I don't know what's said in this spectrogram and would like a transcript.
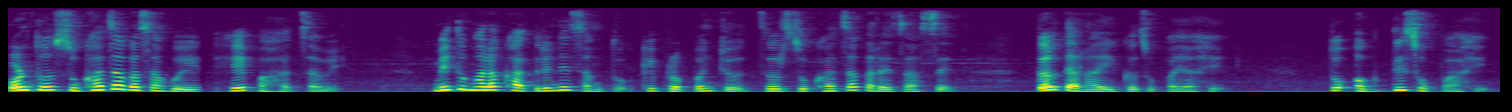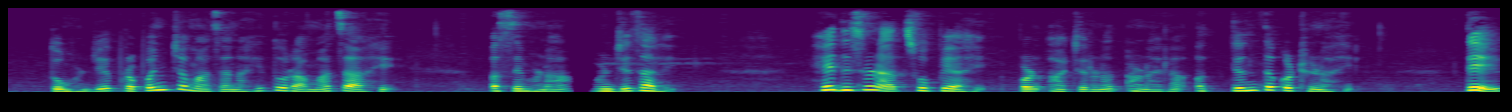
पण तो सुखाचा कसा होईल हे पाहत जावे. मी तुम्हाला खात्रीने सांगतो की प्रपंच जर सुखाचा करायचा असेल तर त्याला एकच उपाय आहे. तो अगदी सोपा आहे. तो म्हणजे प्रपंच माझा नाही तो रामाचा आहे असे म्हणा म्हणजे झाले. हे दिसण्यात सोपे आहे पण आचरणात आणायला अत्यंत कठीण आहे. ते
